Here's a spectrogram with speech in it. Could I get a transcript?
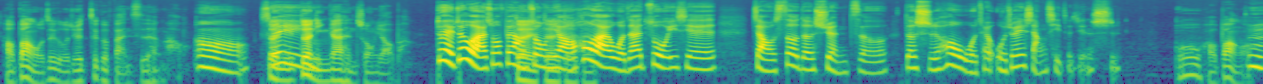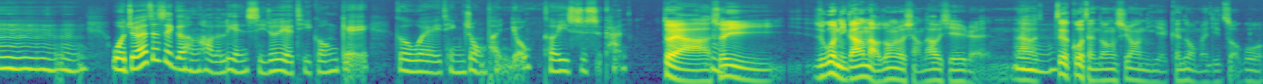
啊、好棒！我这个我觉得这个反思很好。嗯，所以对你应该很重要吧？对，对我来说非常重要。后来我在做一些。角色的选择的时候，我才我就会想起这件事。哦，好棒哦！嗯嗯嗯嗯嗯，我觉得这是一个很好的练习，就是也提供给各位听众朋友可以试试看。对啊，所以如果你刚刚脑中有想到一些人，嗯、那这个过程中希望你也跟着我们一起走过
